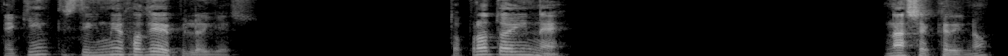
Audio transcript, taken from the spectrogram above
Εκείνη τη στιγμή έχω δύο επιλογές. Το πρώτο είναι να σε κρίνω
